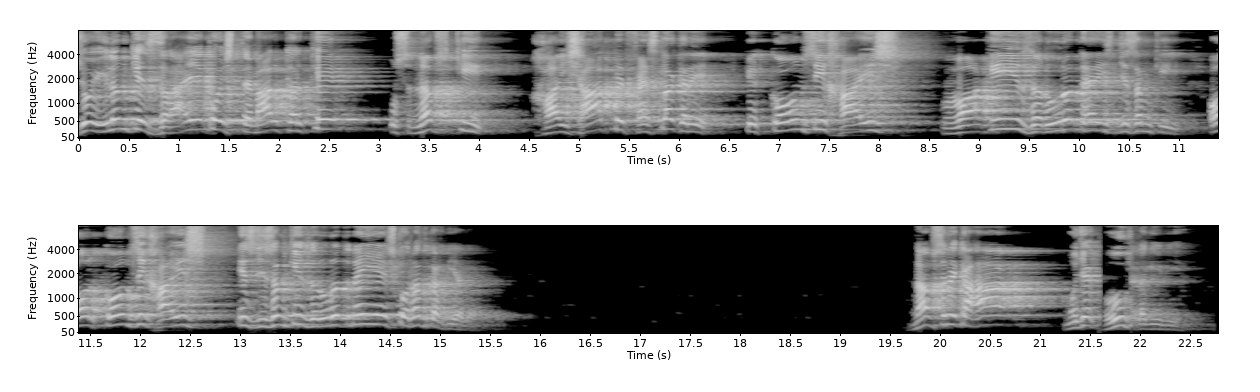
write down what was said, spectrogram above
جو علم کے ذرائع کو استعمال کر کے اس نفس کی خواہشات میں فیصلہ کرے کہ کون سی خواہش واقعی ضرورت ہے اس جسم کی اور کون سی خواہش اس جسم کی ضرورت نہیں ہے اس کو رد کر دیا جائے۔ نفس نے کہا، مجھے بھوک لگی ہوئی ہے۔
